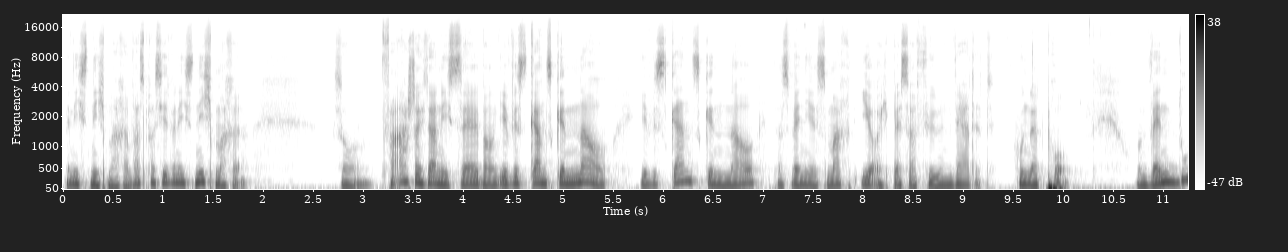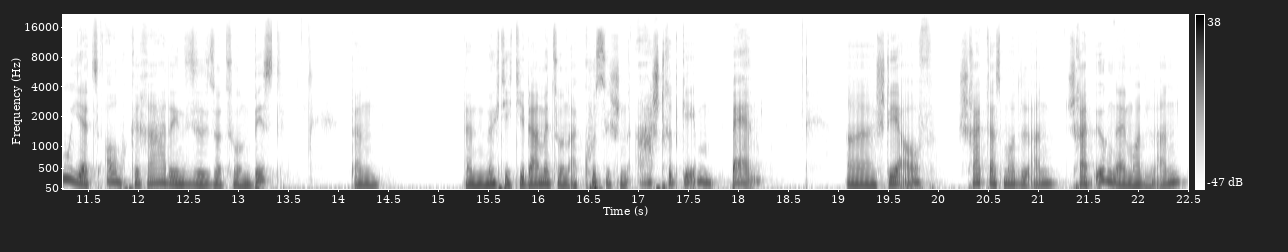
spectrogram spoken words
wenn ich es nicht mache? Was passiert, wenn ich es nicht mache? So, verarscht euch da nicht selber und ihr wisst ganz genau, ihr wisst ganz genau, dass wenn ihr es macht, ihr euch besser fühlen werdet. 100 Pro. Und wenn du jetzt auch gerade in dieser Situation bist, dann dann möchte ich dir damit so einen akustischen Arschtritt geben. Bam. Äh, steh auf, schreib das Model an, schreib irgendein Model an,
